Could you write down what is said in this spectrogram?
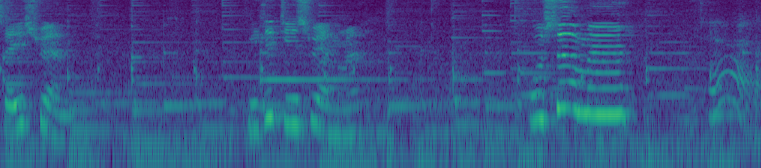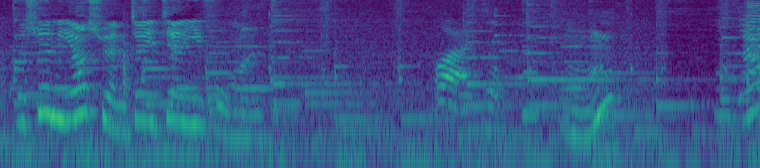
谁选你自己选吗不是吗 ใช่ 不是你要选这一件衣服吗 กว่าจะ 嗯这个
